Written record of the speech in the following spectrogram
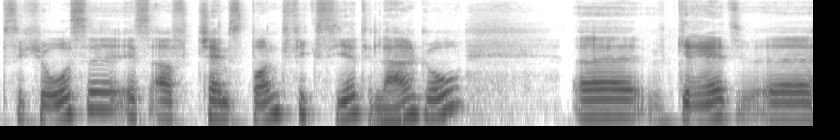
Psychose, ist auf James Bond fixiert, Largo, äh, gerät äh,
